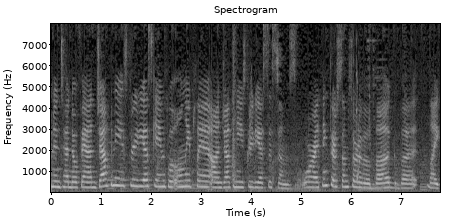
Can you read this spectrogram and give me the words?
No Nintendo fan. Japanese 3DS games will only play on Japanese 3DS systems. Or I think there's some sort of a bug, but like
